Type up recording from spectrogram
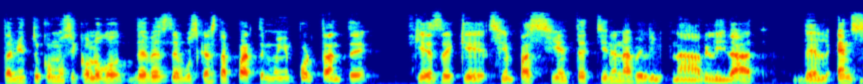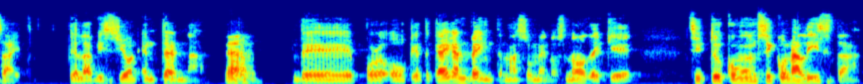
también tú como psicólogo debes de buscar esta parte muy importante que es de que si el paciente tiene una habilidad del insight, de la visión interna. Claro. De, o que te caigan 20 más o menos, ¿no? De que si tú como un psicoanalista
